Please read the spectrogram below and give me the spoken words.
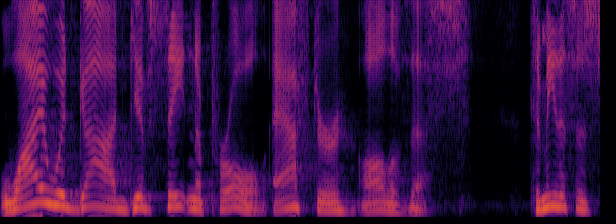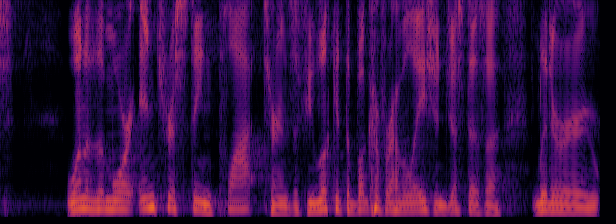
why would God give Satan a parole after all of this? To me, this is one of the more interesting plot turns. If you look at the book of Revelation just as a literary,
